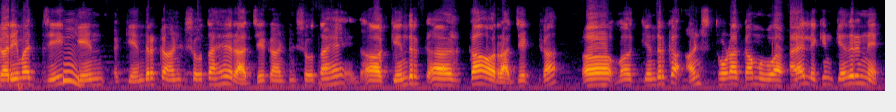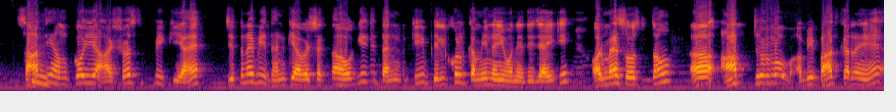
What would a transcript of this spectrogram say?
गरिमा जी केंद्र केंद्र का अंश होता है राज्य का अंश होता है केंद्र का और राज्य का केंद्र का अंश थोड़ा कम हुआ है लेकिन केंद्र ने साथ ही हमको ये आश्वस्त भी किया है जितने भी धन की आवश्यकता होगी धन की बिल्कुल कमी नहीं होने दी जाएगी। और मैं सोचता हूँ आप जो अभी बात कर रहे हैं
